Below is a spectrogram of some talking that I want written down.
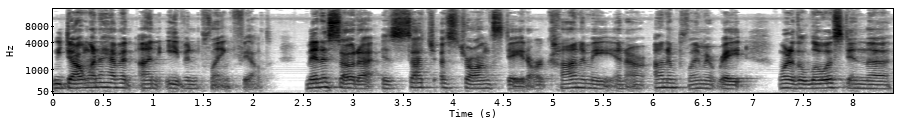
We don't want to have an uneven playing field. Minnesota is such a strong state. Our economy and our unemployment rate, one of the lowest in the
